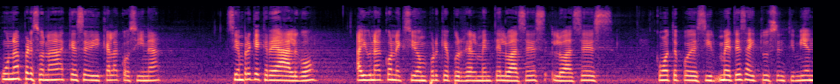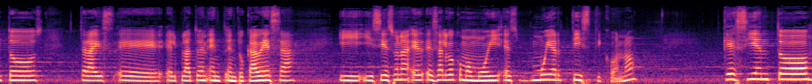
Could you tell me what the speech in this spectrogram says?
una persona que se dedica a la cocina, siempre que crea algo, hay una conexión porque pues realmente lo haces, lo haces, ¿cómo te puedo decir? Metes ahí tus sentimientos, traes eh, el plato en, tu cabeza y, y sí es, una, es, algo como muy, es muy artístico, ¿no? ¿Qué siento?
